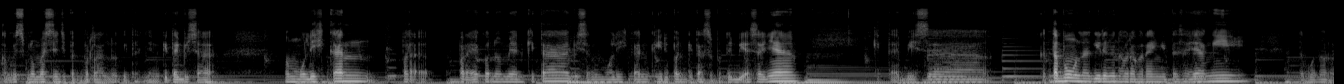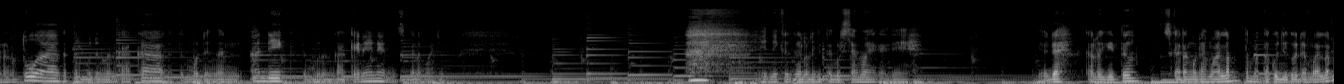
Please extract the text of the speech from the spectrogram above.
COVID-19 ini cepat berlalu gitu. Dan kita bisa memulihkan perekonomian kita bisa memulihkan kehidupan kita seperti biasanya. Kita bisa ketemu lagi dengan orang-orang yang kita sayangi ketemu dengan orang tua ketemu dengan kakak ketemu dengan adik ketemu dengan kakek nenek dan segala macam. Ini kegalauan kita bersama ya kayaknya ya ya udah kalau gitu sekarang udah malam tempat aku juga udah malam.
